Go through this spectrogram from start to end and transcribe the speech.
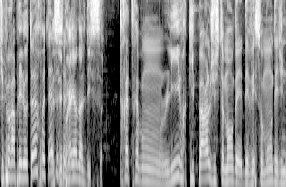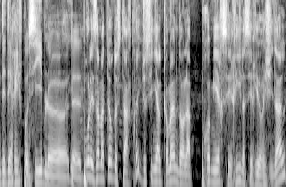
Tu peux rappeler l'auteur, Euh, peut-être C'est celui- Brian Aldiss. très très bon livre qui parle justement des, des vaisseaux mondes et d'une des dérives possibles. euh, de- Pour les amateurs de Star Trek, je signale quand même dans la première série, la série originale,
